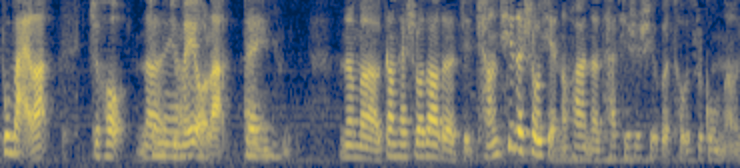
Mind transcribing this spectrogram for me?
不买了之后，那就没有了。对。哎那么刚才说到的这长期的寿险的话呢，它其实是有个投资功能，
